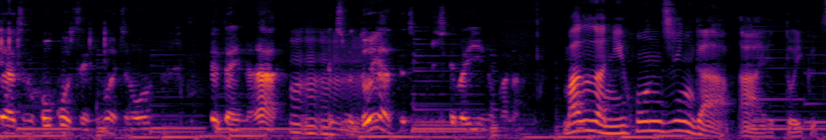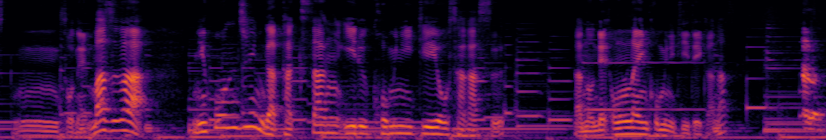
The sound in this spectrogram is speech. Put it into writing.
や、その高校生にも、その、出たいなら、うんうんうんうん。そのどうやってそのしてばいいのかな？まずは日本人があえっといくつ？うーんそうね。まずは日本人がたくさんいるコミュニティを探す。あのねオンラインコミュニティでいいかな。なる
